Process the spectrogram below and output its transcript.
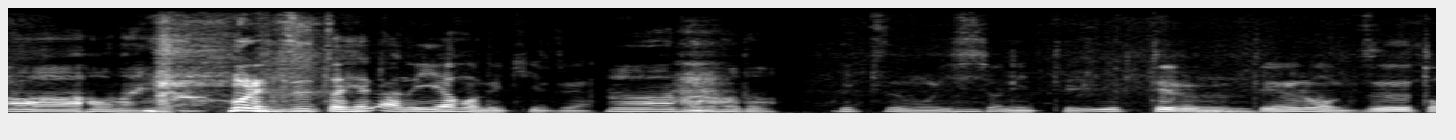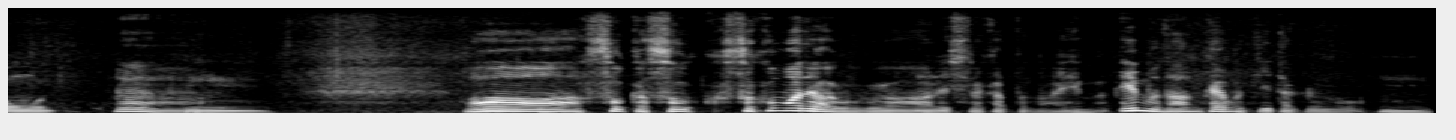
あそうなんや。俺ずっとへあのイヤホンで聞いてたああなるほど。いつも一緒にって言ってるっていうのをずっと思って、うん、うん。ああそっかそそこまでは僕はあれしなかったな。M, M 何回も聞いたけど。うん。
